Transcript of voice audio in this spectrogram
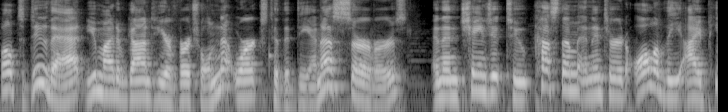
Well, to do that, you might have gone to your virtual networks to the DNS servers and then changed it to custom and entered all of the IP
